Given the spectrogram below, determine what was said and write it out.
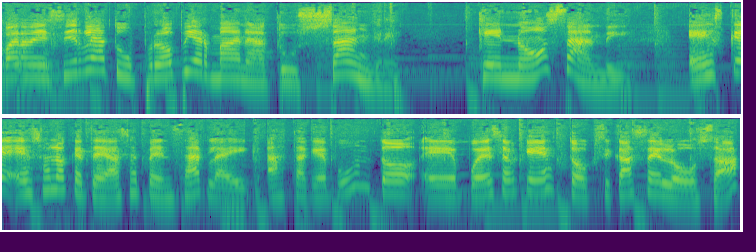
para Porque- decirle a tu propia hermana, a tu sangre, que no, Sandy. Es que eso es lo que te hace pensar, like, hasta qué punto eh, puede ser que ella es tóxica, celosa,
